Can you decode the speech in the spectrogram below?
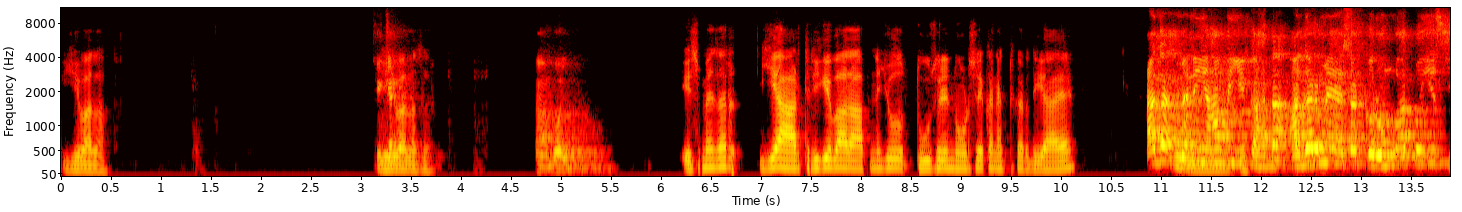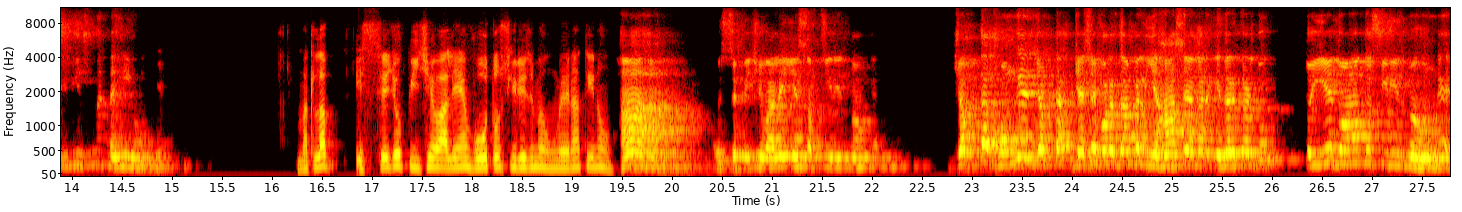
ये वाला। ये वाला सर हाँ बोल। इसमें सर ये आर थ्री के बाद आपने जो दूसरे नोड से कनेक्ट कर दिया है। अगर मैंने यहाँ पे ये कहा था अगर मैं ऐसा करूँगा तो ये सीरीज़ में नहीं होंगे। मतलब इससे जो पीछे वाले हैं वो तो सीरीज़ में होंगे ना तीनों? हाँ हाँ, हाँ। इससे पीछे वाले ये सब सीरीज़ में होंगे। जब तक होंगे जब तक जैसे फॉर एग्ज़ाम्पल यहाँ से अगर इधर कर दू तो ये दोनों तो सीरीज़ में होंगे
